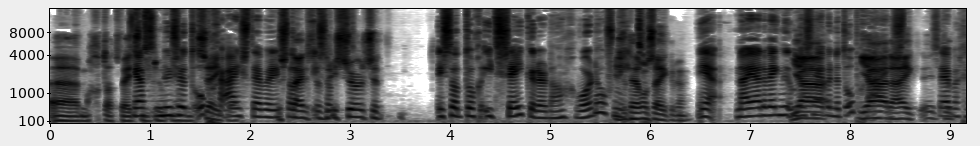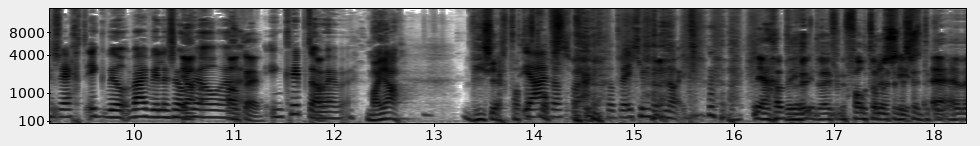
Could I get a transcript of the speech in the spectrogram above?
maar goed, dat weet ja, nu ze het opgeëist hebben, is dus dat, tijdens is het research is dat toch iets zekerder dan geworden, of is niet? het helemaal zeker? Ja, nou ja, dat weet ik niet. Ja, ze hebben het opgeëist. ja, nee, ik- ze hebben gezegd, ik wil, wij willen zoveel Ja, eh, in crypto Ja. hebben. Maar ja, wie zegt dat het ja, klopt? dat is waar. Dat weet je natuurlijk nooit. Ja, weet je. Even een foto met een recente, Eh,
